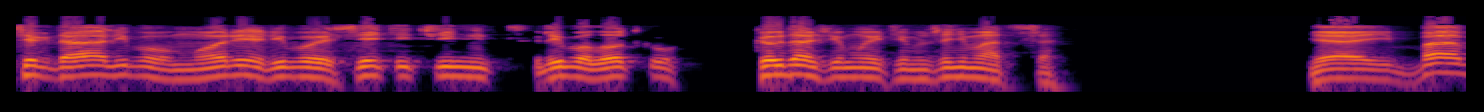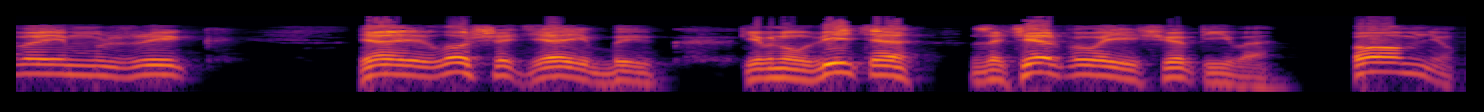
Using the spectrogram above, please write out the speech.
всегда либо в море, либо сети чинит, либо лодку. Когда же ему этим заниматься? Я и баба, и мужик, я и лошадь, я и бык, кивнул Витя, зачерпывая еще пиво. Помню.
